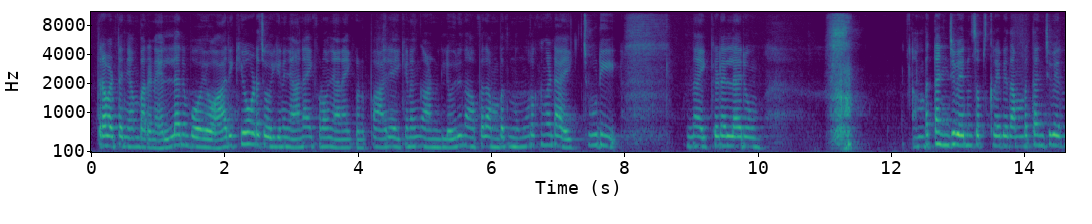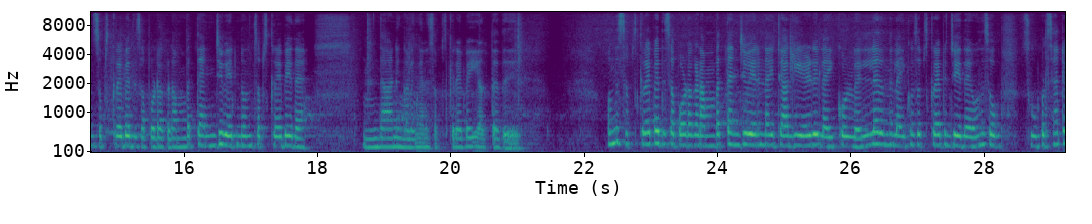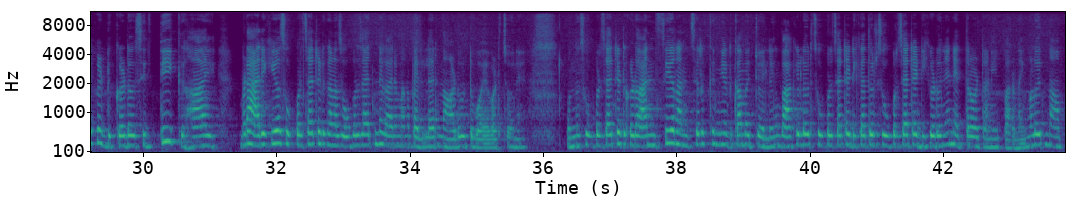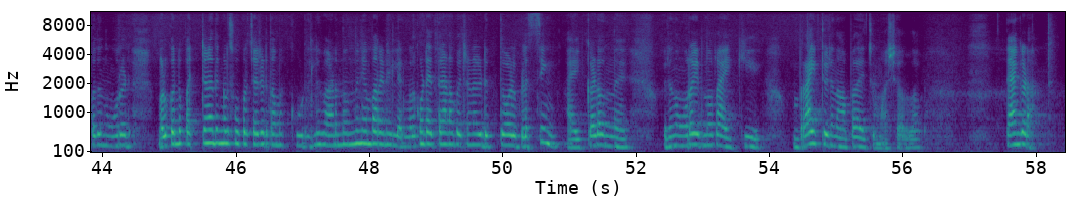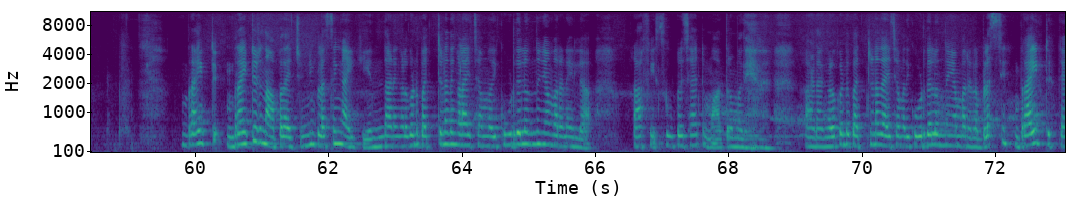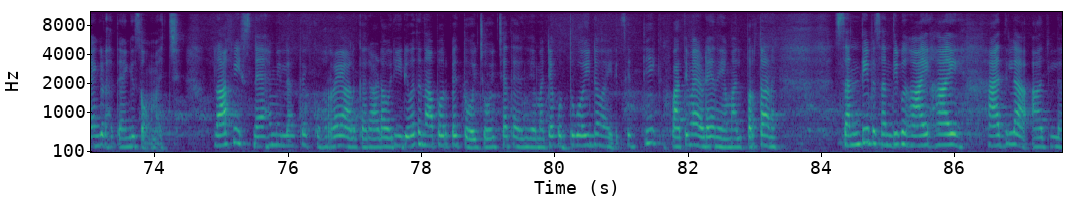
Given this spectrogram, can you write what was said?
ഇത്ര വട്ടം ഞാൻ പറയണേ. എല്ലാവരും പോയോ? ആരൊക്കെയോ അവിടെ ചോദിക്കണേ. ഞാൻ അയക്കണോ ഞാൻ അയക്കണോ ഇപ്പം ആരും അയക്കണം കാണില്ല. ഒരു നാൽപ്പത് അമ്പത് നൂറൊക്കെ കണ്ട് അയച്ചൂടി. ഒന്ന് അയക്കട എല്ലാവരും അമ്പത്തഞ്ച് പേരും സബ്സ്ക്രൈബ് ചെയ്ത് അമ്പത്തഞ്ച് പേരും സബ്സ്ക്രൈബ് ചെയ്ത് സപ്പോർട്ട് ആക്കണം അമ്പത്തഞ്ച് പേരിന്റെ ഒന്ന് സബ്സ്ക്രൈബ് ചെയ്തേ. എന്താണ് നിങ്ങളിങ്ങനെ സബ്സ്ക്രൈബ് ചെയ്യാത്തത്? ഒന്ന് സബ്സ്ക്രൈബ് ചെയ്ത് സപ്പോർട്ട് ആക്കട്ടെ അമ്പത്തഞ്ച് പേരുണ്ടായിട്ട് ആകെ ഏഴ് ലൈക്കുള്ളൂ എല്ലാവരും ഒന്ന് ലൈക്കും സബ്സ്ക്രൈബും ചെയ്തേ. ഒന്ന് സൂപ്പർ ചാറ്റൊക്കെ എടുക്കട്ടോ സിദ്ദീഖ് ഹായ് ഇവിടെ ആരൊക്കെയോ സൂപ്പർ ചാറ്റ് എടുക്കാനോ. സൂപ്പർ ചാറ്റിന്റെ കാര്യം പറഞ്ഞപ്പോൾ എല്ലാവരും നാട് വിട്ടു പോയ പഠിച്ചോനെ? ഒന്ന് സൂപ്പർ ചാറ്റ് എടുക്കടോ. അൻസീർ അൻസീർക്ക് ഇനി എടുക്കാൻ പറ്റുമോ? അല്ലെങ്കിൽ ബാക്കിയുള്ള ഒരു സൂപ്പർ ചാറ്റ് അടിക്കാത്ത ഒരു സൂപ്പർ ചാറ്റ് അടിക്കടോ? ഞാൻ എത്ര വട്ടാണ് ഈ പറഞ്ഞത്. നിങ്ങളൊരു നാൽപ്പത് നൂറ് നിങ്ങൾക്കൊണ്ട് പറ്റണത് നിങ്ങൾ സൂപ്പർ ചാറ്റ് എടുത്താൽ മതി. കൂടുതൽ വേണമെന്നൊന്നും ഞാൻ പറയണില്ല. നിങ്ങളെ കൊണ്ട് എത്രയാണോ പറ്റണത് എടുത്തോളൂ. ബ്ലെസ്സിങ് അയക്കട ഒന്ന്. ഒരു നൂറ് ഇരുന്നൂറ് അയക്കി ബ്രൈറ്റ് ഒരു നാൽപ്പത് അയച്ചു മാഷല്ല താങ്കടാ ബ്രൈറ്റ് ബ്രൈറ്റ് ഒരു നാൽപ്പത് അയച്ചു. ഇനി ബ്ലെസ്സിങ് അയക്കി എന്താണ് നിങ്ങളെ കൊണ്ട് പറ്റണത് നിങ്ങൾ അയച്ചാൽ മതി. കൂടുതലൊന്നും ഞാൻ പറയണില്ല. റാഫി സൂപ്പർ ചാറ്റ് മാത്രം മതി. ആടാ നിങ്ങളെ കൊണ്ട് പറ്റണത് അയച്ചാൽ മതി. കൂടുതലൊന്നും ഞാൻ പറയണില്ല. Blessing Bright thank യുടാ thank you so much Rafi സ്നേഹമില്ലാത്ത കുറേ ആൾക്കാർ ആടാ ഒരു ഇരുപത് നാൽപ്പത് റുപ്യ തോ ചോദിച്ചാൽ തരുന്നില്ല മറ്റേ കുത്തുകോയിന്റെ വൈര് സിദ്ദീഖ് ഫാത്തിമ എവിടെയാണ് ഞാൻ മലപ്പുറത്താണ്. Sandeep Sandeep hi hi. Adila Adila.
